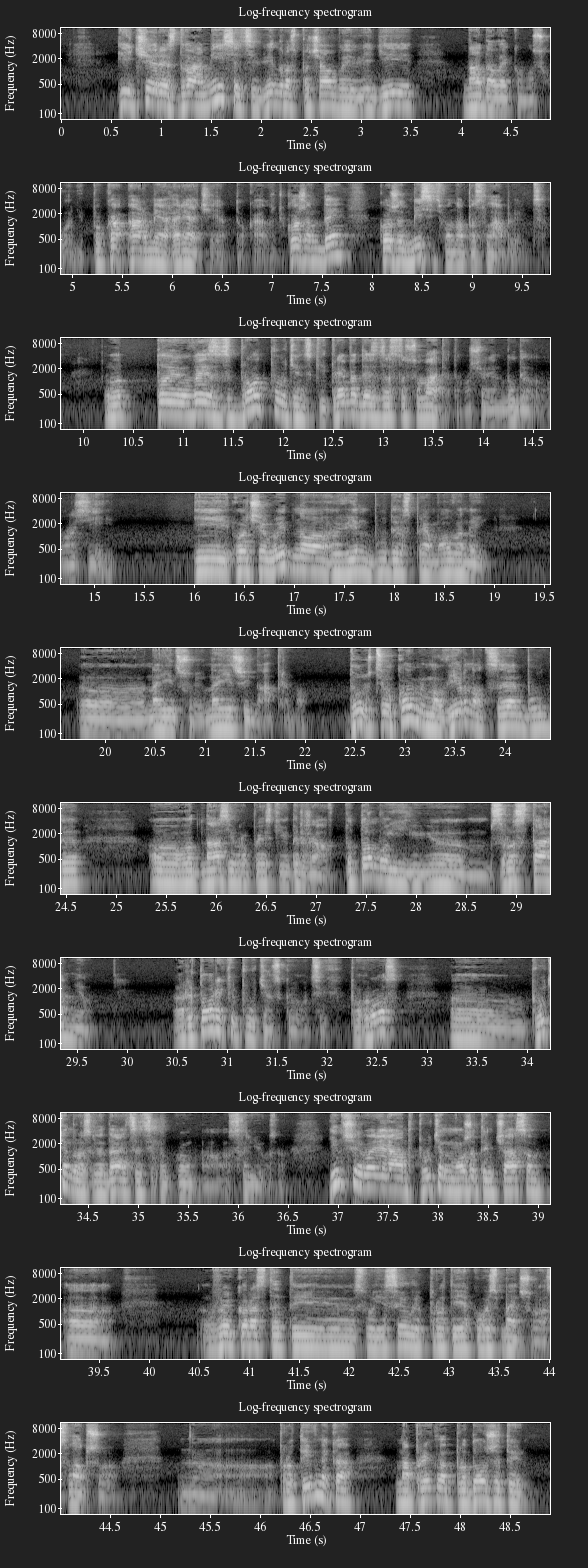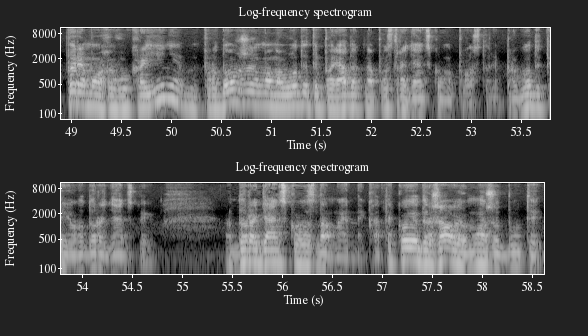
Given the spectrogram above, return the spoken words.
І через два місяці він розпочав бойові дії на Далекому Сході. Поки армія гаряча, як то кажуть. Кожен день, кожен місяць вона послаблюється. От той весь зброд путінський треба десь застосувати, тому що він буде в Росії. І, очевидно, він буде спрямований е, на, іншу, на інший напрямок. Ду- Цілком ймовірно, це буде о, одна з європейських держав. По тому е, зростанню риторики путінської цих погроз е, Путін розглядає це цілком е, серйозно. Інший варіант Путін може тим часом е, використати е, свої сили проти якогось меншого, слабшого е, противника, наприклад, продовжити перемоги в Україні, продовжуємо наводити порядок на пострадянському просторі, приводити його до радянської, до радянського знаменника. Такою державою може бути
